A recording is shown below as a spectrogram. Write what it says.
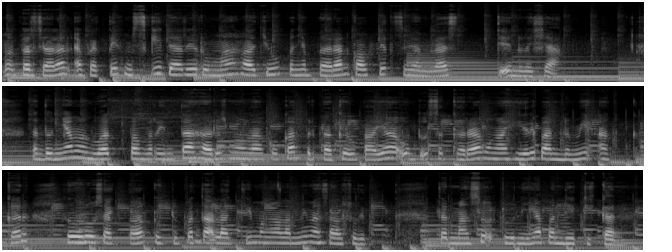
berjalan efektif meski dari rumah laju penyebaran COVID-19 di Indonesia. Tentunya membuat pemerintah harus melakukan berbagai upaya untuk segera mengakhiri pandemi agar seluruh sektor kehidupan tak lagi mengalami masalah sulit, termasuk dunia pendidikan.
